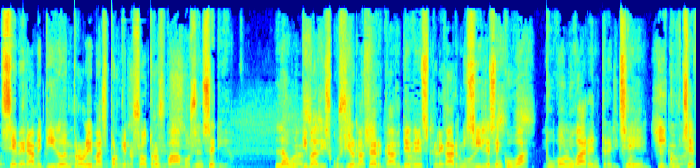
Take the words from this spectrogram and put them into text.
se verá metido en problemas porque nosotros vamos en serio. La última discusión acerca de desplegar misiles en Cuba tuvo lugar entre el Che y Khrushchev.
